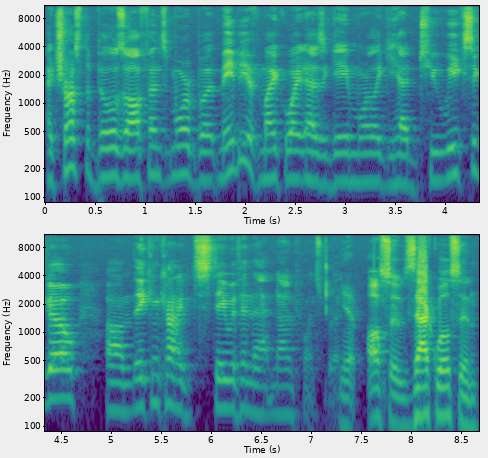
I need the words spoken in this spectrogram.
I trust the Bills offense more, but maybe if Mike White has a game more like he had two weeks ago, um, they can kind of stay within that nine point spread. Yep. Also, Zach Wilson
